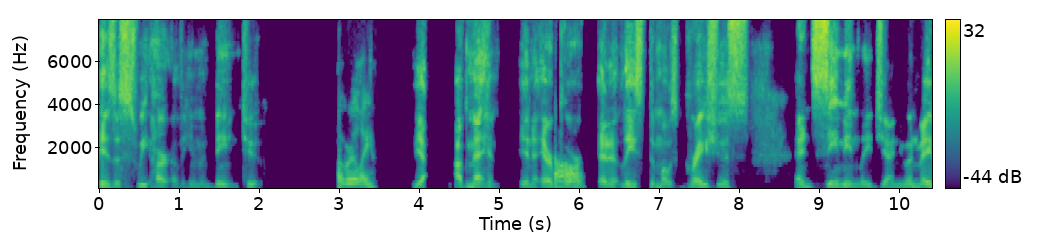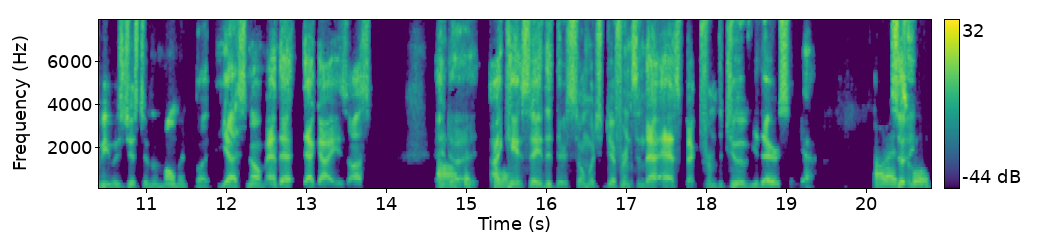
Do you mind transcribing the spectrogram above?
is a sweetheart of a human being too. oh, really? Yeah, I've met him in an airport and at least the most gracious and seemingly genuine. Maybe it was just in the moment, but yes, no, man, that that guy is awesome. And Oh, uh, that's I can't say that there's so much difference in that aspect from the two of you there. So yeah, Oh, that's So- cool.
